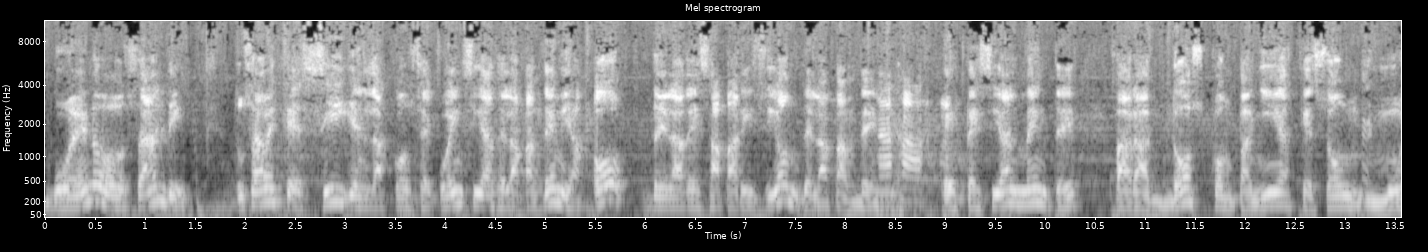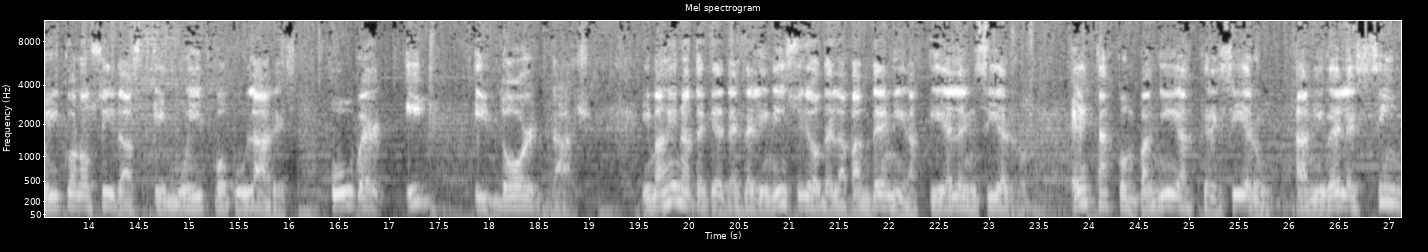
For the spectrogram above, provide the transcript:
Bueno, Sandy, tú sabes que siguen las consecuencias de la pandemia o de la desaparición de la pandemia, Ajá. especialmente para dos compañías que son muy conocidas y muy populares, Uber Eats y DoorDash. Imagínate que desde el inicio de la pandemia y el encierro, estas compañías crecieron a niveles sin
